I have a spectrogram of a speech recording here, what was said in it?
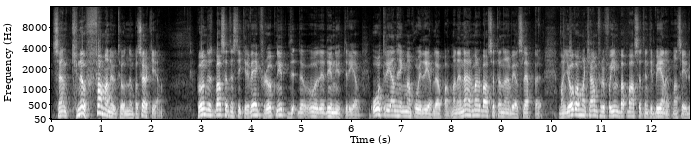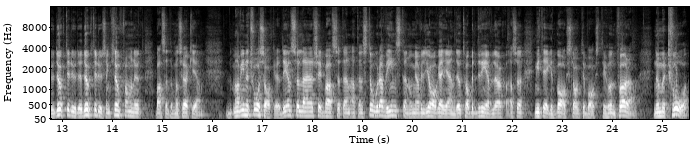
Sen knuffar man ut hunden på sök igen. Hunden, basseten sticker iväg, får upp nytt och det är nytt drev. Återigen hänger man på i drevlöpan. Man är närmare basseten när den väl släpper. Man gör vad man kan för att få in basseten till benet. Man säger du är duktig du, du är duktig du. Sen knuffar man ut basseten på sök igen. Man vinner två saker. Dels så lär sig basseten att den stora vinsten om jag vill jaga igen det är att ta drevlöp, alltså mitt eget bakslag tillbaks till hundföraren. Nummer två,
